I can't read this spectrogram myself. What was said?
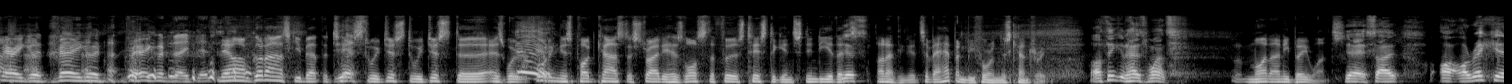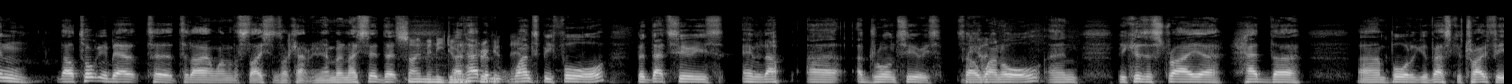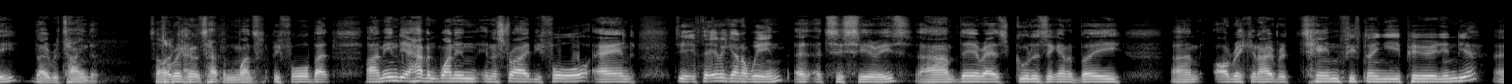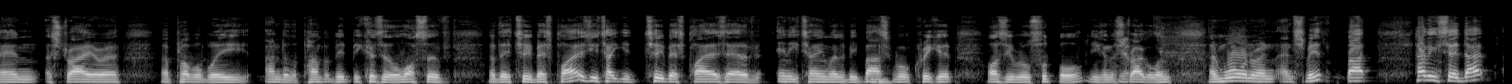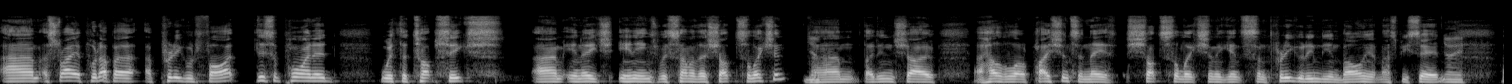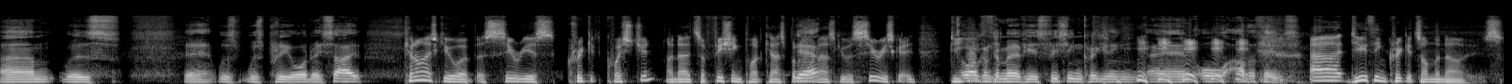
Very good. Very good. Very good indeed. Now I've got to ask you about the test. Yes. We've just, we just, uh, as we're Yeah. recording this podcast, Australia has lost the first test against India. That's Yes. I don't think that's ever happened before in this country. I think it has once. It might only be once. Yeah, so I, I reckon they were talking about it to, today on one of the stations. I can't remember, and they said that So many doing it happened once before, but that series ended up uh, a drawn series, so one all. And because Australia had the um, Border Gavaskar Trophy, they retained it. So I reckon it's happened once before, but um, India haven't won in, in Australia before, and if they're ever going to win at, at this series, um, they're as good as they're going to be. Um, I reckon over a 10, 15 year period, India and Australia are, are probably under the pump a bit because of the loss of, of their two best players. You take your two best players out of any team, whether it be basketball, cricket, Aussie rules football, you're going to struggle. And, and Warner and, and Smith. But having said that, um, Australia put up a, a pretty good fight. Disappointed with the top six um, in each innings with some of the shot selection. Yep. Um, they didn't show a hell of a lot of patience, and their shot selection against some pretty good Indian bowling, it must be said, Yeah. um, was yeah was was pretty ordinary. So Can I ask you a, a serious cricket question? I know it's a fishing podcast, but I want to ask you a serious. Do you welcome thi- to Hughes fishing, cricketing, and all other things. uh, do you think cricket's on the nose?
